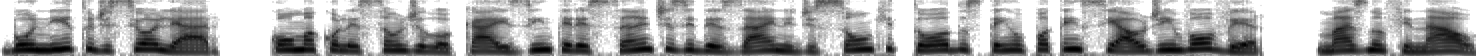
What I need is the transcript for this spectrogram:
bonito de se olhar, com uma coleção de locais interessantes e design de som que todos têm o potencial de envolver. Mas no final,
